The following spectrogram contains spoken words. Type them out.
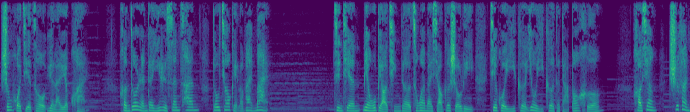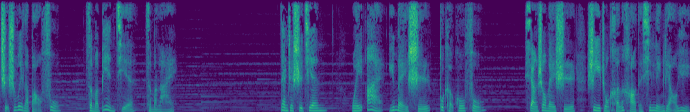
生活节奏越来越快，很多人的一日三餐都交给了外卖。今天面无表情的从外卖小哥手里接过一个又一个的打包盒。好像吃饭只是为了饱腹，怎么便捷怎么来。但这世间，唯爱与美食不可辜负。享受美食是一种很好的心灵疗愈，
